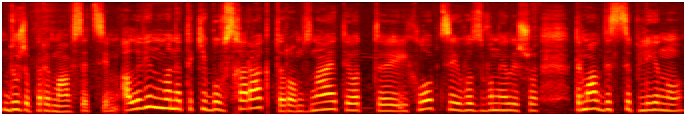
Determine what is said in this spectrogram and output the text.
дуже переймався цим. Але він в мене такий був з характером, знаєте, от е, і хлопці його дзвонили, що тримав дисципліну.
